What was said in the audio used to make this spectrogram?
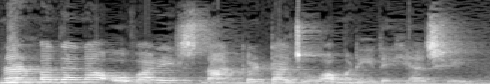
નર્મદાના ઓવારે સ્નાન કરતા જોવા મળી રહ્યા છે.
